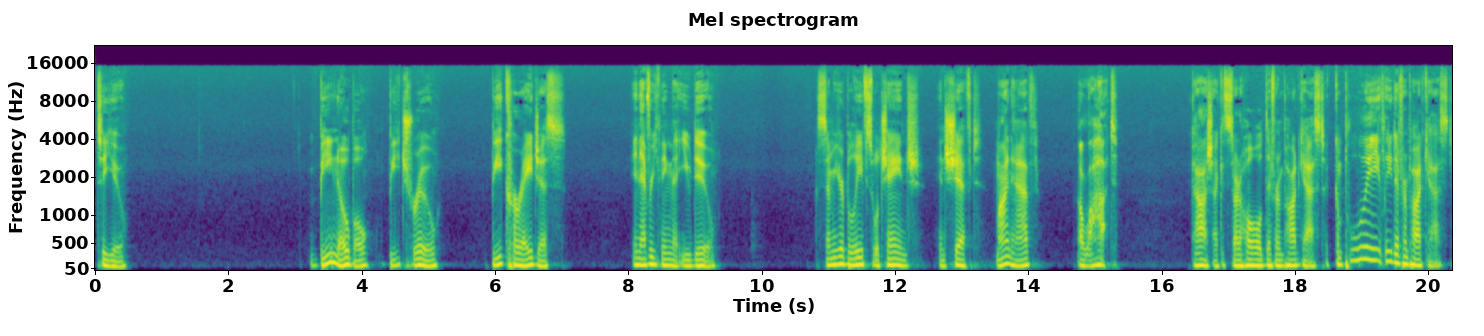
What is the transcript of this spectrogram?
to you. Be noble, be true, be courageous in everything that you do. Some of your beliefs will change and shift. Mine have a lot. Gosh, I could start a whole different podcast, a completely different podcast,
